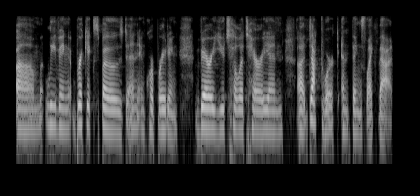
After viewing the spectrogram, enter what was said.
um, leaving brick exposed and incorporating very utilitarian uh, ductwork and things like that.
